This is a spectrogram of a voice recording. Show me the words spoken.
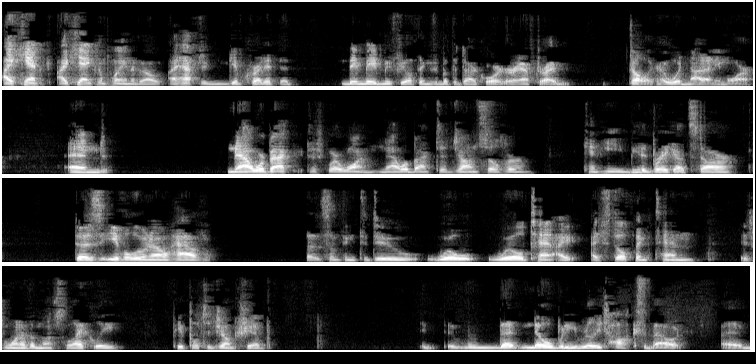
I can't I can't complain about. I have to give credit that they made me feel things about the Dark Order after I felt like I would not anymore. And now we're back to square one. Now we're back to John Silver. Can he be a breakout star? Does Evil Uno have uh, something to do? Will will ten? I I still think ten is one of the most likely people to jump ship that nobody really talks about. Uh,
